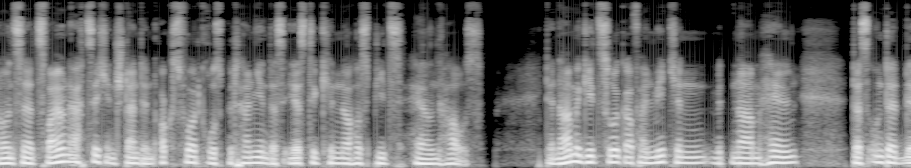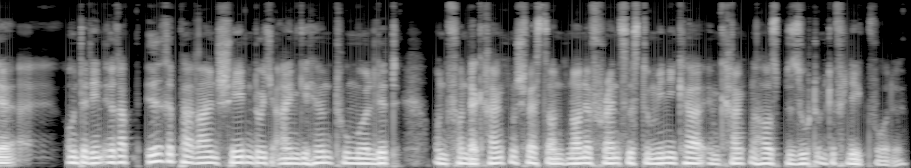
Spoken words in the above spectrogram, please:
1982 entstand in Oxford, Großbritannien, das erste Kinderhospiz Helen House. Der Name geht zurück auf ein Mädchen mit Namen Helen, das unter der unter den irre irreparalen Schäden durch einen Gehirntumor litt und von der Krankenschwester und Nonne Francis Dominica im Krankenhaus besucht und gepflegt wurde.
